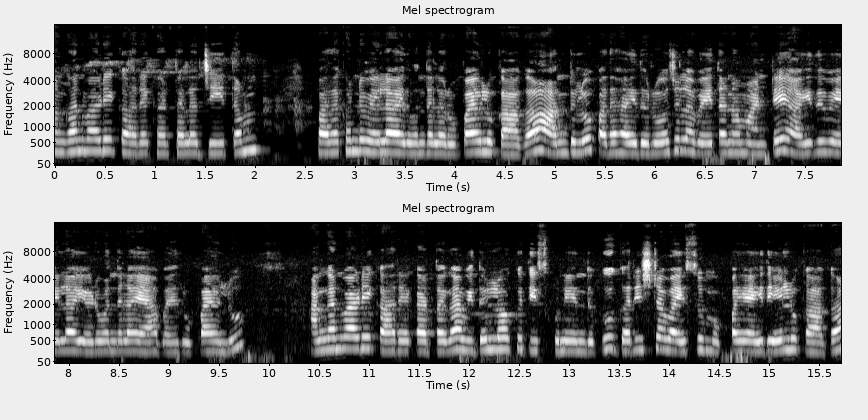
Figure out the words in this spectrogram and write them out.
అంగన్వాడీ కార్యకర్తల జీతం పదకొండు వేల ఐదు వందల రూపాయలు కాగా అందులో పదహైదు రోజుల వేతనం అంటే ఐదు వేల ఏడు వందల యాభై రూపాయలు అంగన్వాడీ కార్యకర్తగా విధుల్లోకి తీసుకునేందుకు గరిష్ట వయసు ముప్పై ఐదేళ్ళు కాగా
